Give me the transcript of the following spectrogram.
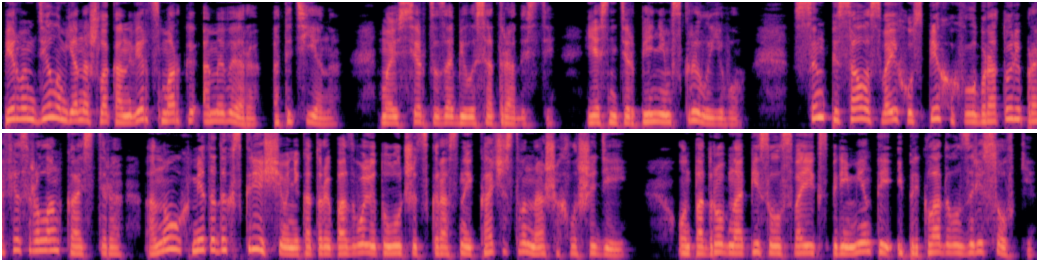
Первым делом я нашла конверт с маркой Амевера от Этьена. Мое сердце забилось от радости. Я с нетерпением вскрыла его. Сын писал о своих успехах в лаборатории профессора Ланкастера, о новых методах скрещивания, которые позволят улучшить скоростные качества наших лошадей. Он подробно описывал свои эксперименты и прикладывал зарисовки.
